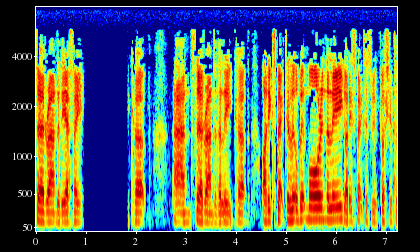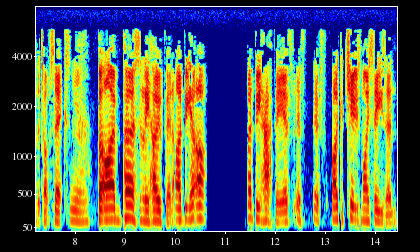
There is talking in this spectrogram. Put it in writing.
third round of the FA Cup and third round of the League Cup, I'd expect a little bit more in the league. I'd expect us to be pushing for the top six. Yeah. But I'm personally hoping I'd be I'd be happy if if if I could choose my season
